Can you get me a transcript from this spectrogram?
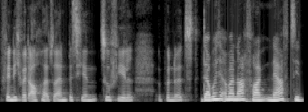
finde ich, wird auch so ein bisschen zu viel benutzt. Da muss ich aber nachfragen, nervt sie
